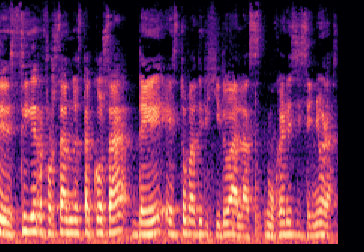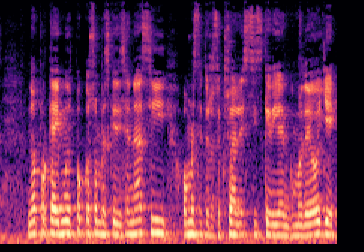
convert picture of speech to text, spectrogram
que sigue reforzando esta cosa de esto va dirigido a las mujeres y señoras, ¿no? Porque hay muy pocos hombres que dicen, ah, sí, hombres heterosexuales, sí, es que digan como de, oye,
